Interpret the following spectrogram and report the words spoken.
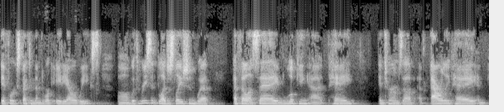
if we're expecting them to work 80-hour weeks. Uh, with recent legislation with FLSA and looking at pay in terms of hourly pay and,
